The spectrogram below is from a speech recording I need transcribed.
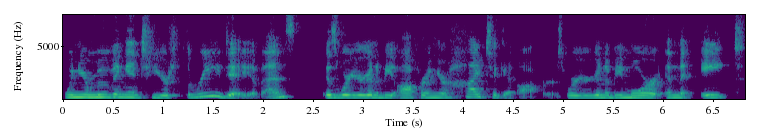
When you're moving into your three day events is where you're going to be offering your high ticket offers, where you're going to be more in the eight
